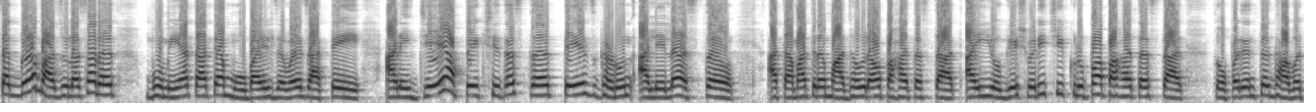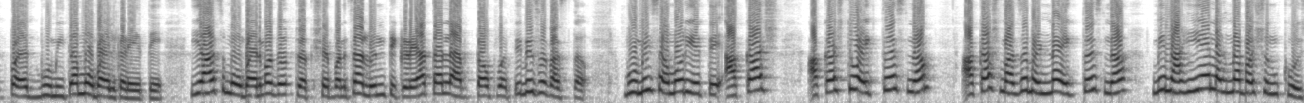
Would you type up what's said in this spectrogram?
सगळं बाजूला सरत भूमी आता त्या मोबाईल जवळ जाते. आणि जे अपेक्षित असतं तेच घडून आलेलं असतं. आता मात्र माधवराव पाहत असतात आई योगेश्वरीची कृपा पाहत असतात. तोपर्यंत धावत पळत भूमी त्या मोबाईलकडे येते. याच मोबाईलमधून प्रक्षेपण चालून तिकडे आता लॅपटॉपवरती दिसत असतं. भूमी समोर येते आकाश आकाश तू ऐकतोयस ना? आकाश माझं म्हणणं ऐकतोयस ना? मी नाही या लग्नापासून खुश.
